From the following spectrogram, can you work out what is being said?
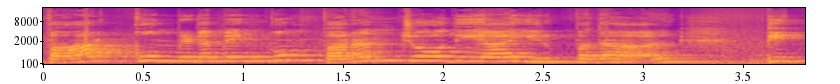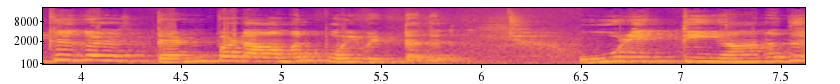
பார்க்கும் இடமெங்கும் பரஞ்சோதியாய் இருப்பதால் திக்குகள் தென்படாமல் போய்விட்டது. ஊழித்தீயானது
